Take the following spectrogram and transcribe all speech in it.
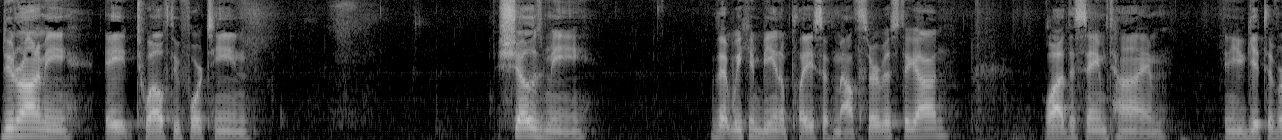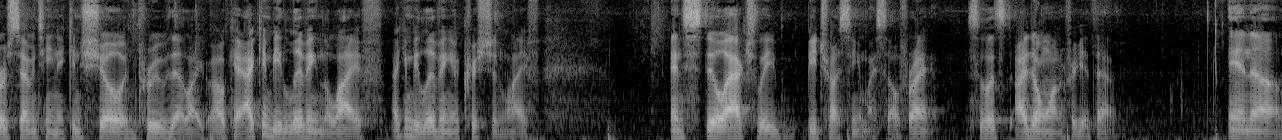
Deuteronomy 8 12 through 14 shows me that we can be in a place of mouth service to God, while at the same time, and you get to verse 17, it can show and prove that, like, okay, I can be living the life, I can be living a Christian life, and still actually be trusting in myself, right? So let's, I don't want to forget that. And, um,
